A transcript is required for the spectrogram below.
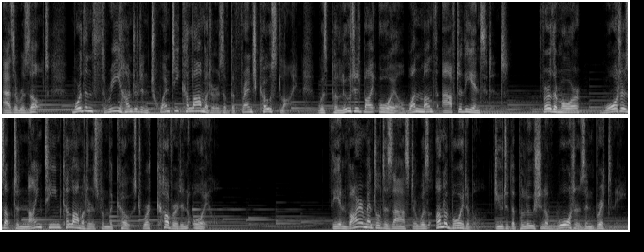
As a result, more than 320 kilometers of the French coastline was polluted by oil one month after the incident. Furthermore, waters up to 19 kilometers from the coast were covered in oil. The environmental disaster was unavoidable due to the pollution of waters in Brittany,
